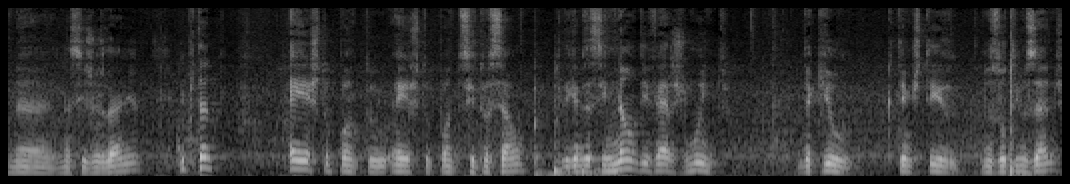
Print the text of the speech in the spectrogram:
na, na Cisjordânia. E, portanto, é este, o ponto, é este o ponto de situação que, digamos assim, não diverge muito daquilo que temos tido nos últimos anos,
